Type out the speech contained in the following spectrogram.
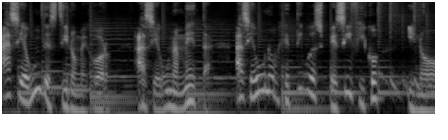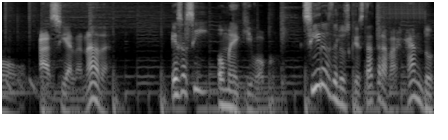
hacia un destino mejor, hacia una meta, hacia un objetivo específico y no hacia la nada. ¿Es así o me equivoco? Si eres de los que está trabajando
